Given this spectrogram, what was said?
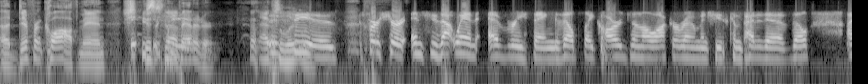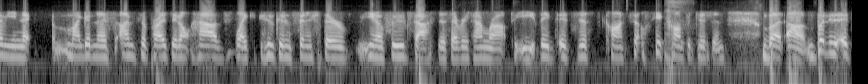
a different cloth, man. She's a competitor. Absolutely, she is for sure, and she's that way in everything. They'll play cards in the locker room, and she's competitive. They'll, I mean, my goodness, I'm surprised they don't have like who can finish their you know food fastest every time we're out to eat. They, it's just constantly a competition, but um, but it, it's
